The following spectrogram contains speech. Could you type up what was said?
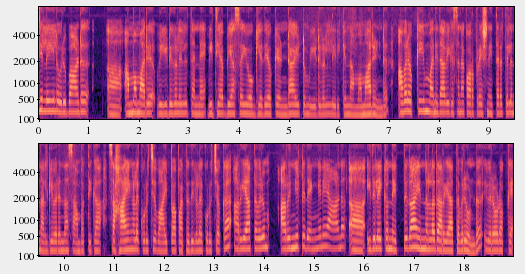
ജില്ലയിൽ ഒരുപാട് അമ്മമാര് വീടുകളിൽ തന്നെ വിദ്യാഭ്യാസ യോഗ്യതയൊക്കെ ഉണ്ടായിട്ടും വീടുകളിൽ ഇരിക്കുന്ന അമ്മമാരുണ്ട്. അവരൊക്കെയും വനിതാ വികസന കോർപ്പറേഷൻ ഇത്തരത്തിൽ നൽകി വരുന്ന സാമ്പത്തിക സഹായങ്ങളെക്കുറിച്ച് വായ്പാ പദ്ധതികളെക്കുറിച്ചൊക്കെ അറിയാത്തവരും അറിഞ്ഞിട്ട് ഇതെങ്ങനെയാണ് ഇതിലേക്കൊന്ന് എത്തുക എന്നുള്ളത് അറിയാത്തവരുണ്ട്. ഇവരോടൊക്കെ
